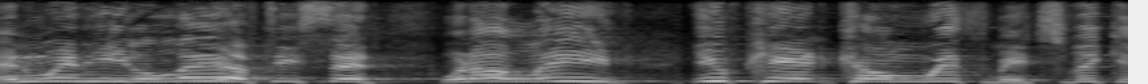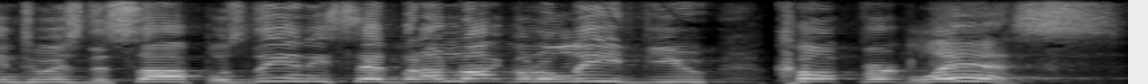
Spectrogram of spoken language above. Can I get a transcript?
And when he left, he said, When I leave, you can't come with me, speaking to his disciples. Then he said, But I'm not going to leave you comfortless.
